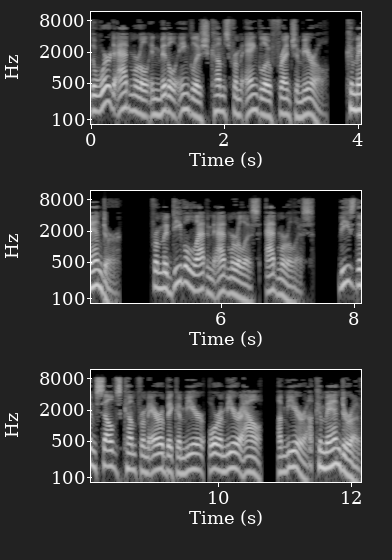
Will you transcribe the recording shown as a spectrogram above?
The word admiral in Middle English comes from Anglo-French amiral commander", from medieval Latin admiralis, admiralis. These themselves come from Arabic amir, or amir al, amir commander of,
